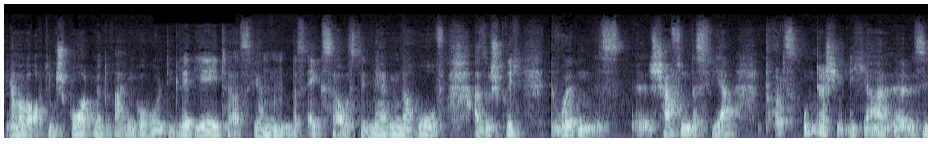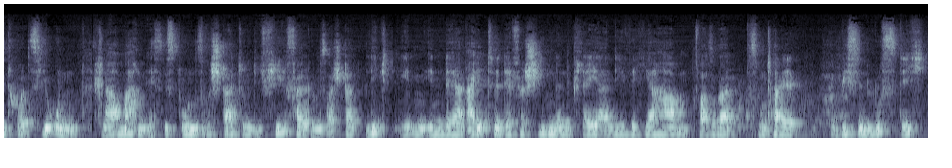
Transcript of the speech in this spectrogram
Wir haben aber auch den Sport mit reingeholt, die Gladiators, wir haben mhm. das Ex-Haus, den Mergener Hof. Also sprich, wir wollten es äh, schaffen, dass wir trotz unterschiedlicher äh, Situationen klar machen, es ist unsere Stadt und die Vielfalt unserer Stadt liegt eben in der Breite der verschiedenen Player, die wir hier haben. War sogar zum Teil ein bisschen lustig,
